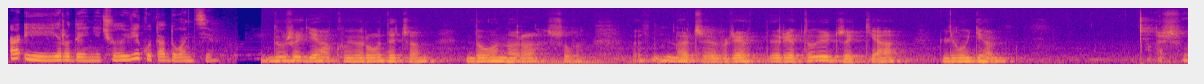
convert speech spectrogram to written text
а і її родині, чоловіку та доньці. Дуже дякую родичам донора, що е, наче рятують життя людям, що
